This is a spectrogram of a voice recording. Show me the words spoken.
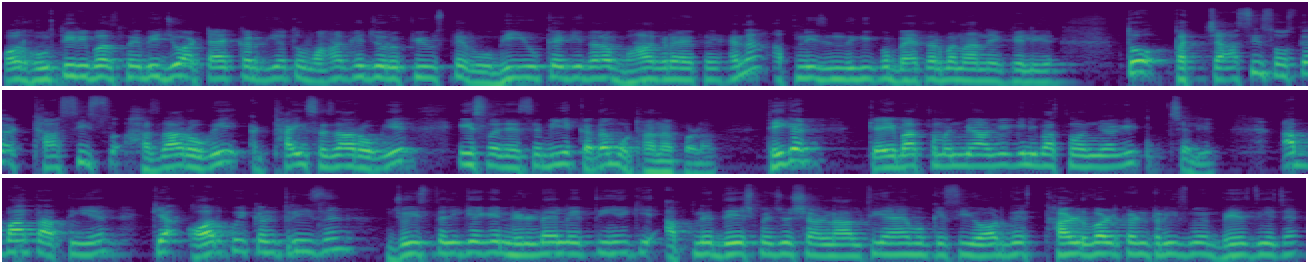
और हुती रिबल्स ने भी जो अटैक कर दिया तो वहाँ के जो रिफ्यूज थे, वो भी यूके की तरफ़ भाग रहे थे, है ना, अपनी ज़िंदगी को बेहतर बनाने के लिए। तो पचासी सौ से अट्ठासी हज़ार हो गई, अट्ठाईस हज़ार हो गए, इस वजह से भी ये कदम उठाना पड़ा, ठीक है? क्या बात समझ में आ गई कि नहीं बात समझ में आ गई? चलिए, अब बात आती है, क्या और कोई कंट्रीज़ है जो इस तरीके के निर्णय लेती है कि अपने देश में जो शरणार्थी आए वो किसी और देश थर्ड वर्ल्ड कंट्रीज़ में भेज दिए जाए?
